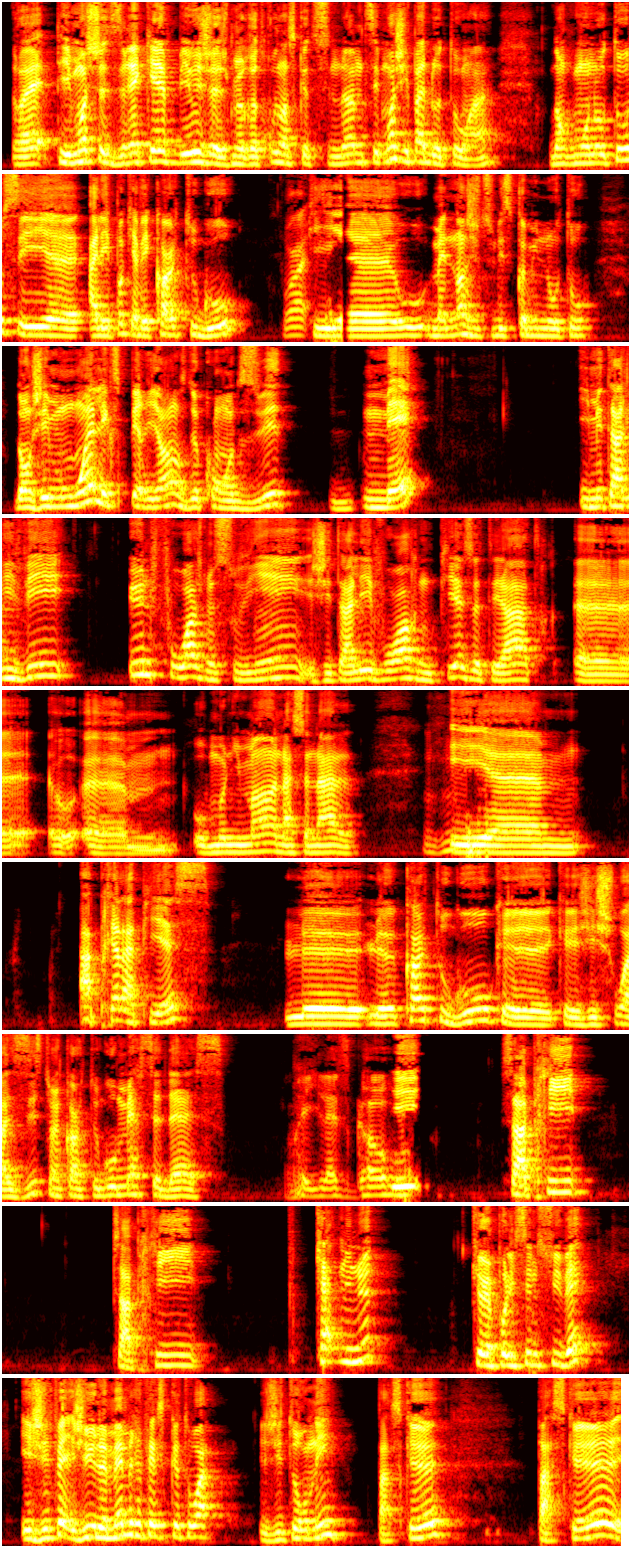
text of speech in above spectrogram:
Ouais, puis moi je te dirais Kev, oui, je, je, me retrouve dans ce que tu nommes. Tu sais, moi j'ai pas d'auto, hein. Donc mon auto c'est euh, à l'époque il y avait Car2Go, ouais. puis euh, maintenant j'utilise comme une auto. Donc, j'ai moins l'expérience de conduite, mais il m'est arrivé une fois, je me souviens, j'étais allé voir une pièce de théâtre euh, euh, au Monument National. Mm-hmm. Et euh, après la pièce, le, le que, que j'ai choisi, c'est un car to go Mercedes. Oui, let's go. Et ça a pris, ça a pris quatre minutes qu'un policier me suivait. Et j'ai fait, j'ai eu le même réflexe que toi j'ai tourné parce que parce que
